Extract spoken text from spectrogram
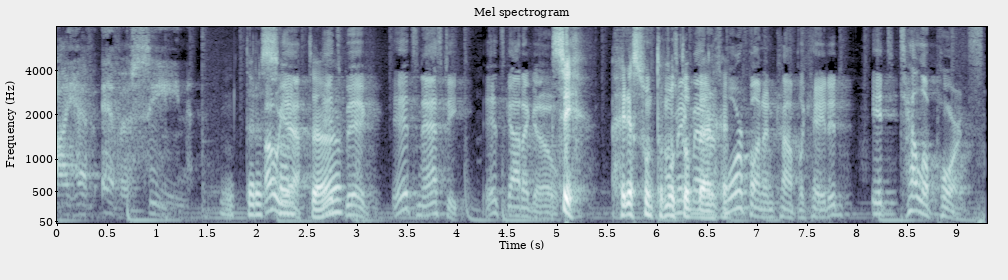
I have ever seen. Oh yeah, Interessante. it's eh? big. It's nasty. It's gotta go. Sì, hai riassunto molto bene. more fun and it teleports.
